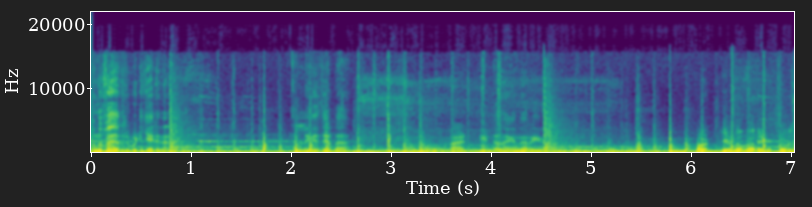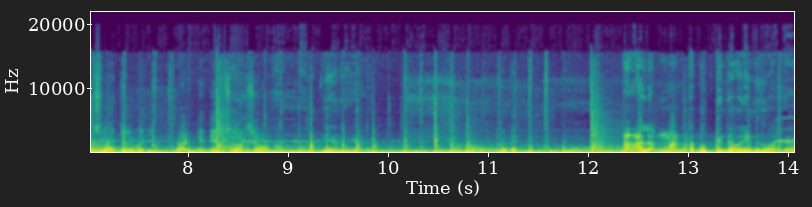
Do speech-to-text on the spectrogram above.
ഒന്ന് വേറെ പിടിക്കായിരുന്നടാ അല്ലെങ്കിൽ ചേട്ടാ പട്ടി എങ്ങനെ അറിയും? പട്ടിയുടെ നേരം കുറച്ച് നോക്കിയാൽ മതി. പട്ടി തിരിച്ചു പറിച്ചോളും മന്ദിയാണ് ഇയാൾ. എന്ത്? അ- അല്ല മണ്ട ബുദ്ധന്റെ പോലെ ഉണ്ടെന്ന് പറഞ്ഞതാ.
